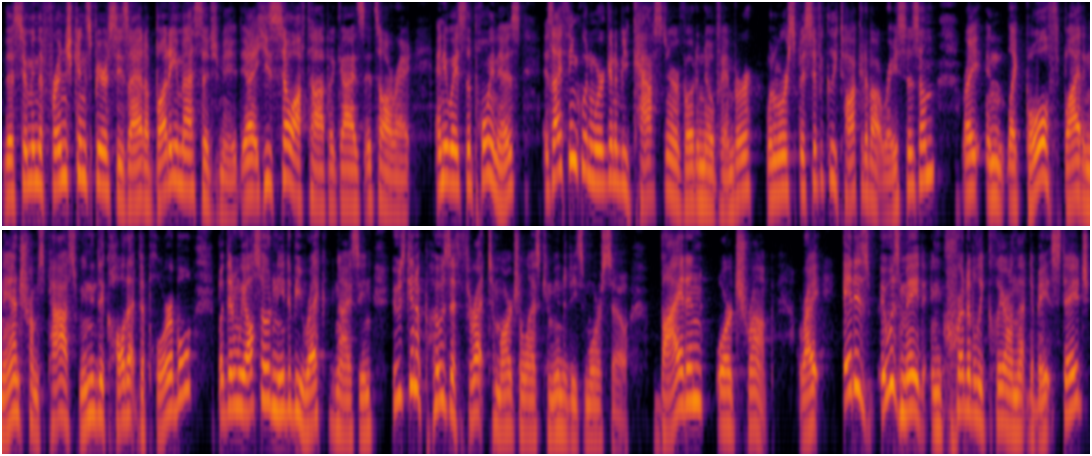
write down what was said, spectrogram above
The, assuming the fringe conspiracies. I had a buddy message me. Yeah, he's so off topic, guys. It's all right. Anyways, the point is, is I think when we're going to be casting our vote in November, when we're specifically talking about racism, right, and like both Biden and Trump's past, we need to call that deplorable. But then we also need to be recognizing who's going to pose a threat to marginalized communities more so, Biden or Trump right? It is it was made incredibly clear on that debate stage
